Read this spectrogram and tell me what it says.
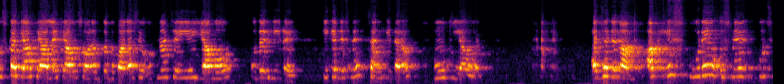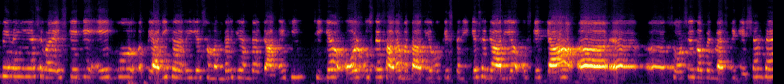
उसका क्या ख्याल है, क्या उस औरत को दोबारा से उठना चाहिए, या वो उधर ही रहे? ठीक है, जिसने सन की तरफ़ मुँह किया हुआ अच्छा जनाब, अब इस पूरे उसमें कुछ भी नहीं है सिवाय इसके कि एक वो तैयारी कर रही है समंदर के अंदर जाने की, ठीक है? और उसने सारा बता दिया वो किस तरीके से जा रही है, उसके क्या सोर्सेज ऑफ़ इन्वेस्टिगेशन है,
